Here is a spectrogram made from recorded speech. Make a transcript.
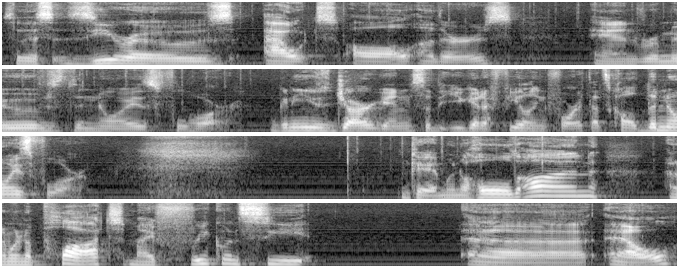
So this zeroes out all others and removes the noise floor. I'm going to use jargon so that you get a feeling for it. That's called the noise floor. Okay, I'm going to hold on, and I'm going to plot my frequency uh, L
